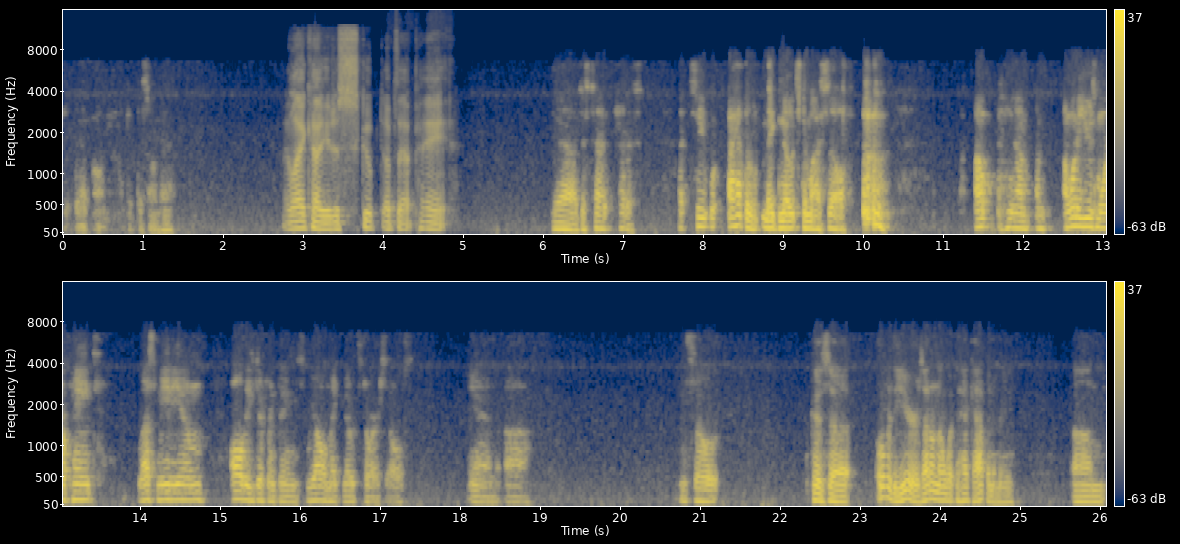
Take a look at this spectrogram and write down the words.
get that on. Get this on there. I like how you just scooped up that paint. Yeah, just try try to see. I have to make notes to myself. I, you know, I'm, I want to use more paint, less medium, all these different things. We all make notes to ourselves, and uh, and so because uh, over the years, I don't know what the heck happened to me. Um,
